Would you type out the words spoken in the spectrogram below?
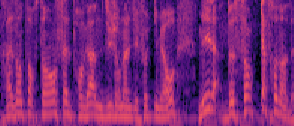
très importants, c'est le programme du journal du foot numéro 1282.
